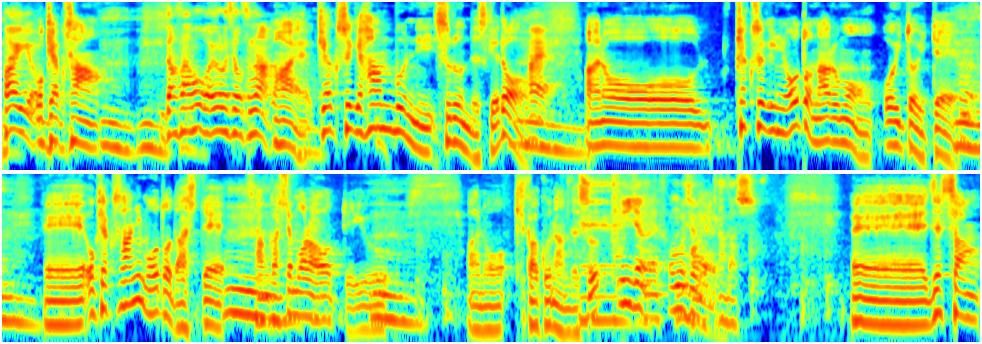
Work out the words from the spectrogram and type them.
はいよお客さん、出さん方がよろしいおすな。はい、客席半分にするんですけど、はい。あのー客席に音鳴るもん置いといて、えーお客さんにも音出して参加してもらおうっていう、あの企画なんです、いいじゃないですか。面白いじゃないですかえー絶賛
